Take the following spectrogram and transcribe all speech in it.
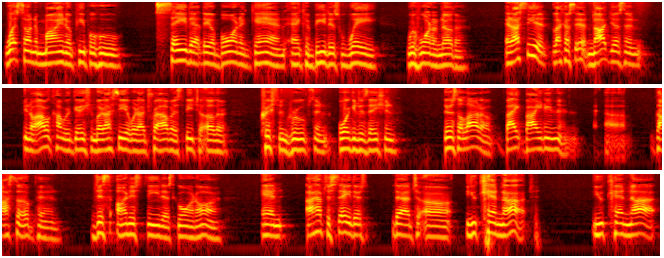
what's on the mind of people who say that they are born again and can be this way with one another. And I see it, like I said, not just in, you know, our congregation, but I see it when I travel and speak to other Christian groups and organizations there's a lot of bite biting and uh, gossip and dishonesty that's going on. And I have to say this, that uh, you cannot, you cannot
